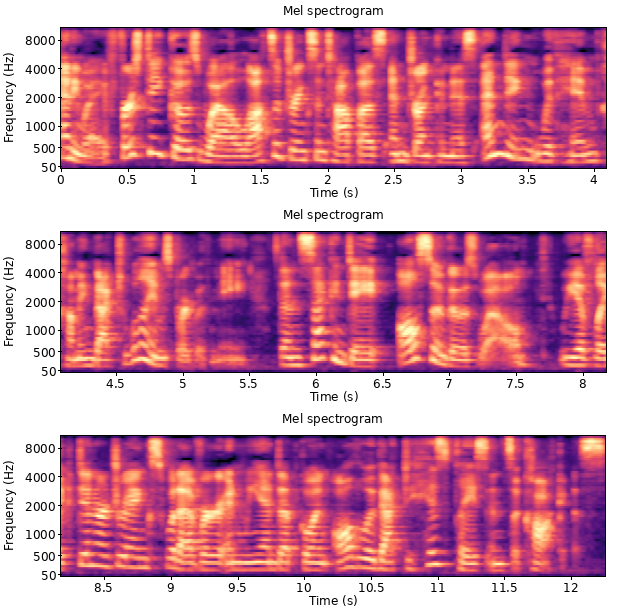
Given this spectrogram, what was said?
anyway, first date goes well, lots of drinks and tapas and drunkenness, ending with him coming back to Williamsburg with me. Then second date also goes well. We have like dinner drinks, whatever, and we end up going all the way back to his place in Secaucus.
